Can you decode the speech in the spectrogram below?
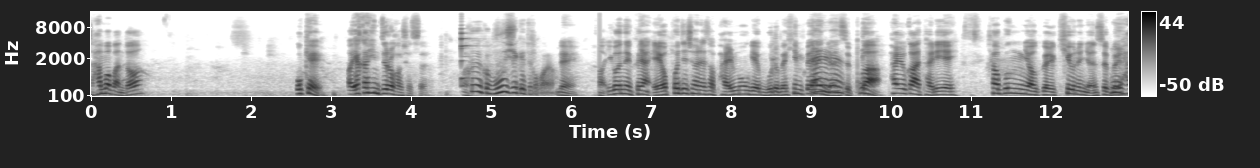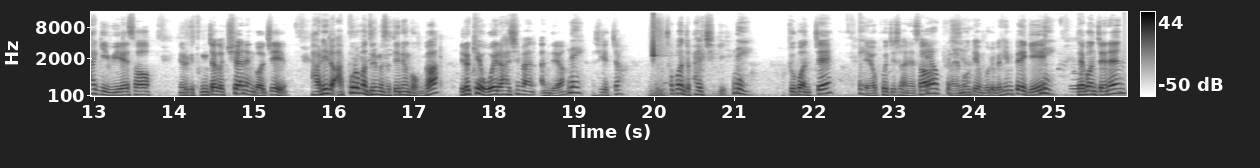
자 한 번만 더. 오케이. 어, 약간 힘 들어가셨어요. 그러니까 무의식에 들어가요. 네. 어, 이거는 그냥 에어 포지션에서 발목에 무릎에 힘 빼는 빼는, 연습과 팔과 다리의 협응력을 키우는 연습을 네. 하기 위해서 이렇게 동작을 취하는 거지 다리를 앞으로만 들면서 뛰는 건가? 이렇게 오해를 하시면 안 돼요. 네. 아시겠죠? 첫 번째 팔치기, 네. 두 번째 에어 포지션에서 에어 포지션. 발목에 무릎에 힘 빼기, 네. 세 번째는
